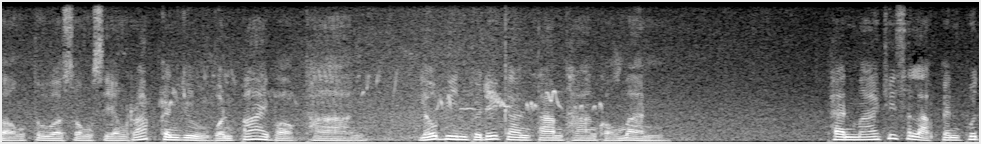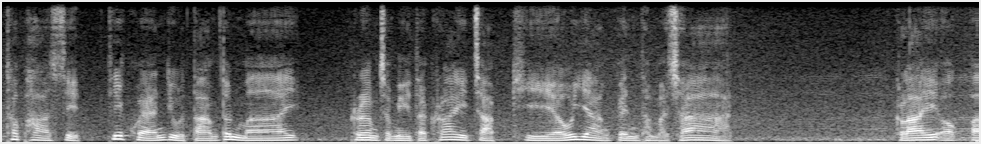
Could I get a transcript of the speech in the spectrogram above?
สองตัวส่งเสียงรับกันอยู่บนป้ายบอกทาง แล้วบินไปด้วยกันตามทางของมัน แผ่นไม้ที่สลักเป็นพุทธภาษิตที่แขวนอยู่ตามต้นไม้ เริ่มจะมีตะไคร่จับเขียวอย่างเป็นธรรมชาติ ไกลออกไป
